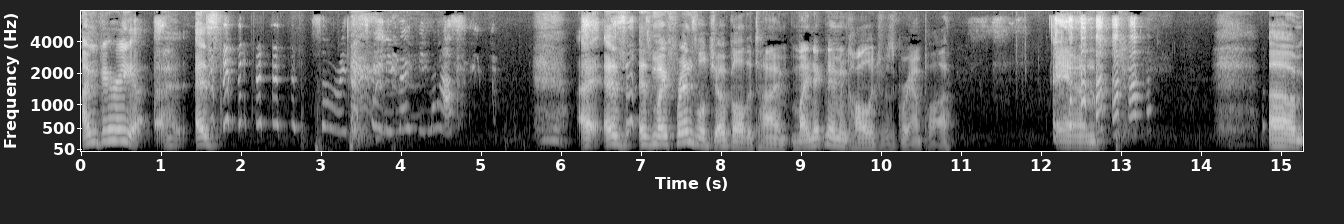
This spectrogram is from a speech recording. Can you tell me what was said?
I'm very uh, as. Sorry, that's really made me laugh. I, as as my friends will joke all the time, my nickname in college was Grandpa, and um,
